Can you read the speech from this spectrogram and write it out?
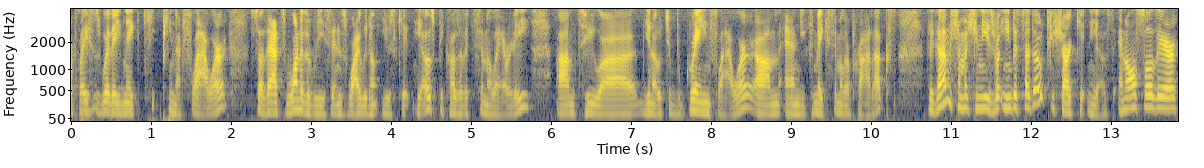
are places where they make peanut flour, so that's one of the reasons why we don't use kitnios because of its similarity um, to uh, you know to grain flour, um, and you can make similar products. And also they're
